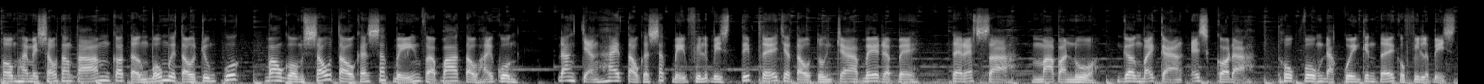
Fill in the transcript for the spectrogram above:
Hôm 26 tháng 8, có tận 40 tàu Trung Quốc, bao gồm 6 tàu cảnh sát biển và 3 tàu hải quân, đang chặn hai tàu cảnh sát biển Philippines tiếp tế cho tàu tuần tra BRP Teresa Mapanua gần bãi cạn Escoda thuộc vùng đặc quyền kinh tế của Philippines.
